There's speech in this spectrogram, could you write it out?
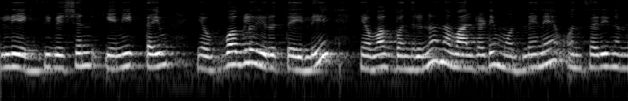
ಇಲ್ಲಿ ಎಕ್ಸಿಬಿಷನ್ ಎನಿ ಟೈಮ್ ಯಾವಾಗಲೂ ಇರುತ್ತೆ ಇಲ್ಲಿ. ಯಾವಾಗ ಬಂದ್ರೂ ನಾವು ಆಲ್ರೆಡಿ ಮೊದಲೇ ಒಂದು ಸರಿ ನಮ್ಮ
